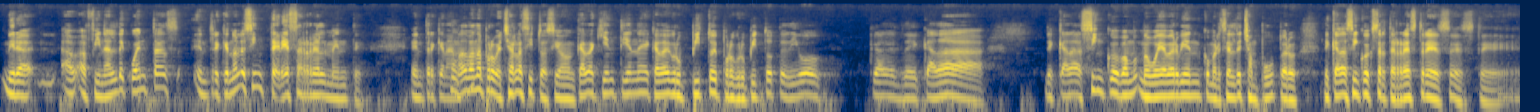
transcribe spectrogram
mira, a, a final de cuentas, entre que no les interesa realmente, entre que nada más van a aprovechar la situación, cada quien tiene, cada grupito, y por grupito te digo, de cada... De cada cinco, vamos, me voy a ver bien comercial de champú, pero de cada cinco extraterrestres, este,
